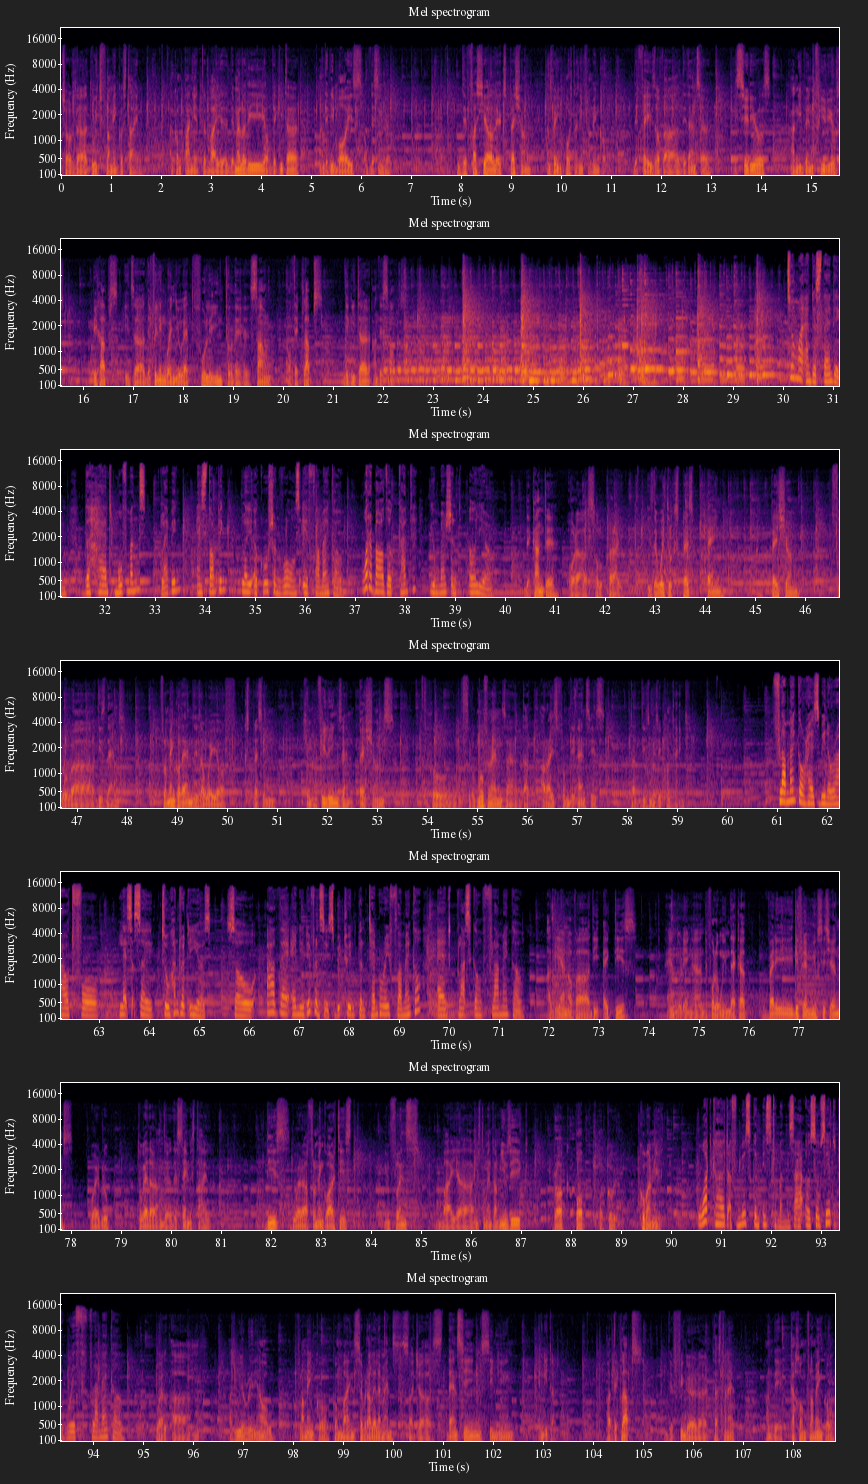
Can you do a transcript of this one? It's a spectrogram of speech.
chose to each flamenco style, accompanied by the melody of the guitar and the deep voice of the singer. The facial expression is very important in flamenco. The face of uh, the dancer is serious and even furious. Perhaps it's uh, the feeling when you get fully into the sound of the claps, the guitar, and the songs. Understanding, the hand movements, clapping, and stomping play a crucial role in flamenco. What about the cante you mentioned earlier? The cante, or a soul cry, is the way to express pain and passion through uh, this dance. Flamenco dance is a way of expressing human feelings and passions through, through movements uh, that arise from the dances that this music contains. Flamenco has been around for, let's say, 200 years. So, are there any differences between contemporary flamenco and classical flamenco? At the end of uh, the 80s and during uh, the following decade, very different musicians were grouped together under the same style. These were uh, flamenco artists influenced by uh, instrumental music, rock, pop, or Cuban music. What kind of musical instruments are associated with flamenco? Well, um, as we already know, flamenco combines several elements such as dancing, singing, and guitar. But the claps, the finger uh, castanet, and the cajon flamenco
